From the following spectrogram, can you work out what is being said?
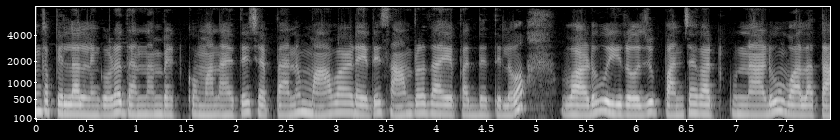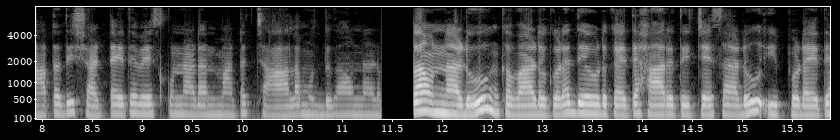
ఇంకా పిల్లల్ని కూడా దండం పెట్టుకోమని అయితే చెప్పాను. మావాడైతే సాంప్రదాయ పద్ధతిలో వాడు ఈరోజు పంచ కట్టుకున్నాడు. వాళ్ళ తాతది షర్ట్ అయితే వేసుకున్నాడు అనమాట చాలా ముద్దుగా ఉన్నాడు. ఉన్నాడు. ఇంకా వాడు కూడా దేవుడికి అయితే హారతి ఇచ్చేసాడు ఇప్పుడైతే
